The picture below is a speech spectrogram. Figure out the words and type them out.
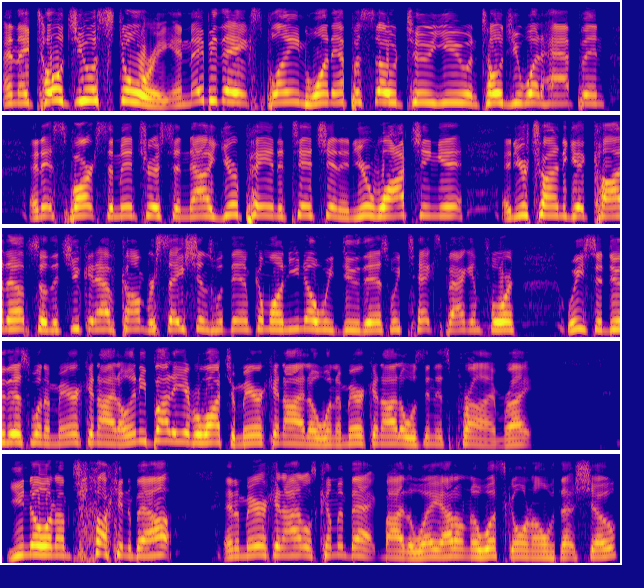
and they told you a story and maybe they explained one episode to you and told you what happened and it sparked some interest and now you're paying attention and you're watching it and you're trying to get caught up so that you can have conversations with them. Come on you know we do this. We text back and forth. We used to do this when american idol anybody ever watch american idol when american idol was in its prime right? You know what i'm talking about. And american idol's coming back by the way. I don't know what's going on with that show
